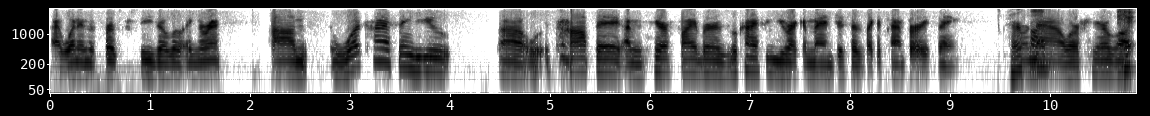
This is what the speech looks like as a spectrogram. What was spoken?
I went in the first procedure a little ignorant. Um, what kind of thing do you, uh, topic? I mean, hair fibers. What kind of thing do you recommend, just as like a temporary thing? Hair for fiber, now or hair loss. hair,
